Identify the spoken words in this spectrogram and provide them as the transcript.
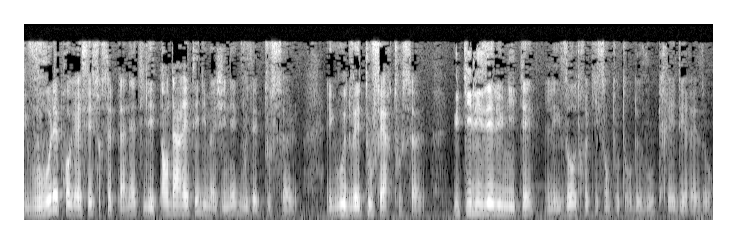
Si vous voulez progresser sur cette planète, il est temps d'arrêter d'imaginer que vous êtes tout seul et que vous devez tout faire tout seul. Utilisez l'unité, les autres qui sont autour de vous, créez des réseaux,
